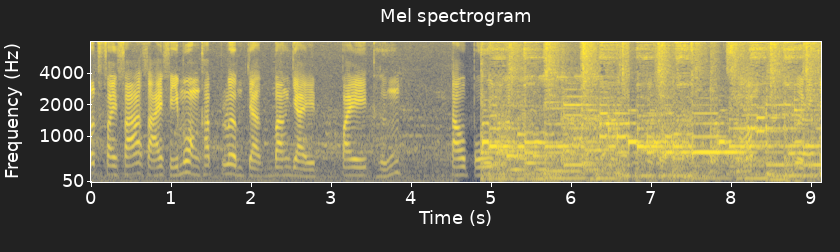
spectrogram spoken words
รถไฟฟ้าสายสีม่วงครับ เริ่มจากบางใหญ่ไปถึงเตาปูนสอมเพื่อที่จ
